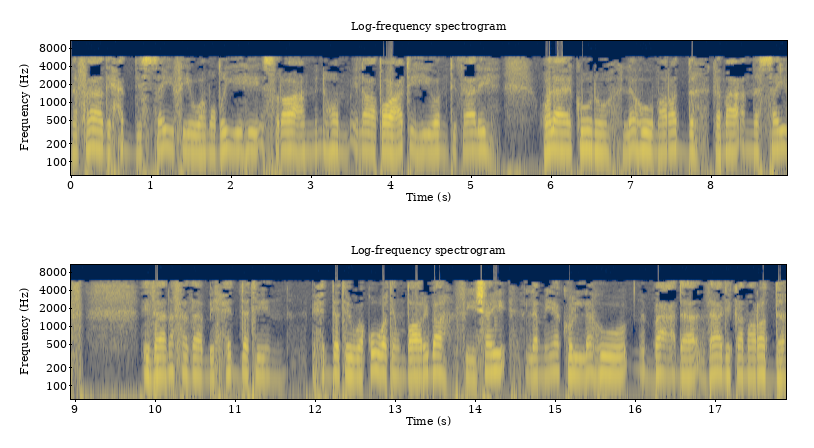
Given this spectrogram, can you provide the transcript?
نفاذ حد السيف ومضيه إسراعا منهم إلى طاعته وامتثاله ولا يكون له مرد كما أن السيف إذا نفذ بحدة بحدة وقوة ضاربة في شيء لم يكن له بعد ذلك مرد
